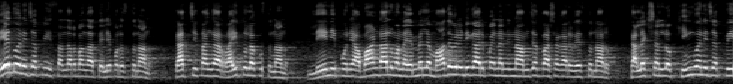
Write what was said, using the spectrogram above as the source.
లేదు అని చెప్పి ఈ సందర్భంగా తెలియపరుస్తున్నాను. ఖచ్చితంగా రైతులకు ఇస్తున్నాను. లేనిపోని అభాండాలు మన ఎమ్మెల్యే మాధవిరెడ్డి గారి పైన నిన్న అంజద్ బాషా గారు వేస్తున్నారు. కలెక్షన్లో కింగ్ అని చెప్పి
